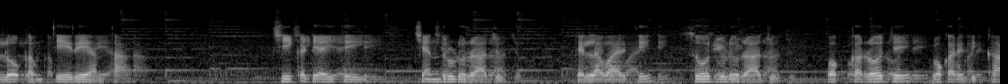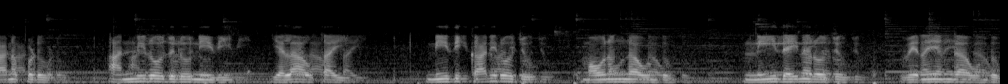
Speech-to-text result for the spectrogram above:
లోకం తీరే అంతా చీకటి అయితే చంద్రుడు రాజు తెల్లవారితే సూర్యుడు రాజు. ఒక్కరోజే ఒకరిది కానప్పుడు అన్ని రోజులు నీవి ఎలా అవుతాయి? నీది కాని రోజు మౌనంగా ఉండు. నీదైన రోజు వినయంగా ఉండు.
